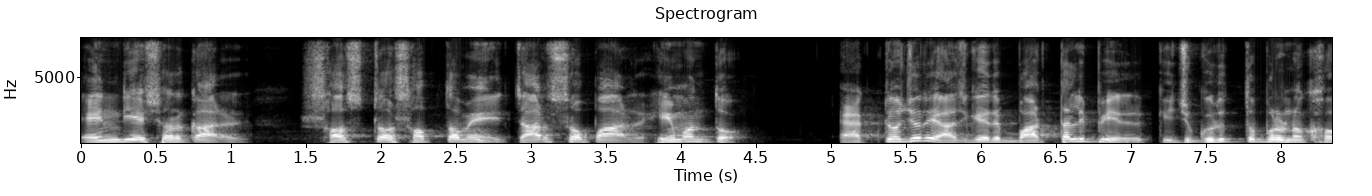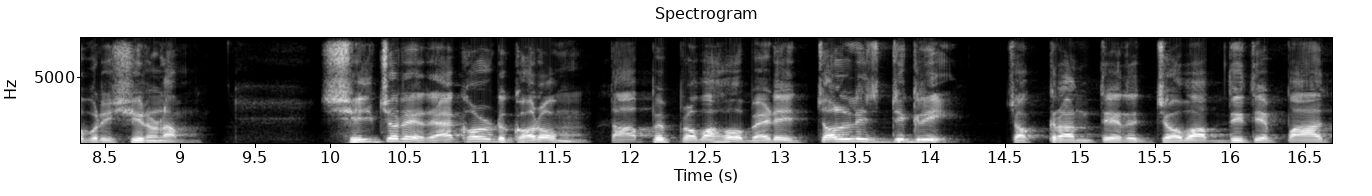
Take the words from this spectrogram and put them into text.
এনডিএ সরকার, ষষ্ঠ সপ্তমে চারশো পার। হিমন্ত, এক নজরে আজকের বার্তালিপির কিছু গুরুত্বপূর্ণ খবরের শিরোনাম। শিলচরে রেকর্ড গরম, তাপ প্রবাহ বেড়ে চল্লিশ ডিগ্রি। চক্রান্তের জবাব দিতে পাঁচ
